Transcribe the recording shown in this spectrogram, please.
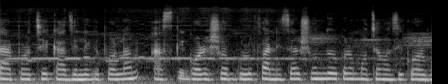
তারপর হচ্ছে কাজে লেগে পড়লাম। আজকে ঘরের সবগুলো ফার্নিচার সুন্দর করে মোছামাছি করব।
